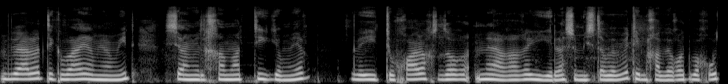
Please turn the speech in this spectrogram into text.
ועל התקווה היומיומית שהמלחמה תיגמר והיא תוכל לחזור נערה רגילה שמסתובבת עם חברות בחוץ,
